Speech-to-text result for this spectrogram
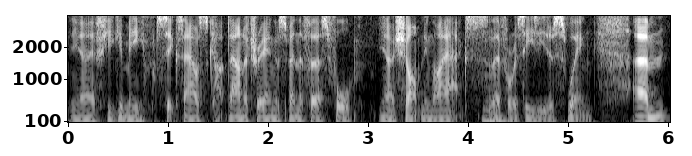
You know, if you give me six hours to cut down a tree, I'm going to spend the first four, you know, sharpening my axe. So therefore, it's easy to swing. Um,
